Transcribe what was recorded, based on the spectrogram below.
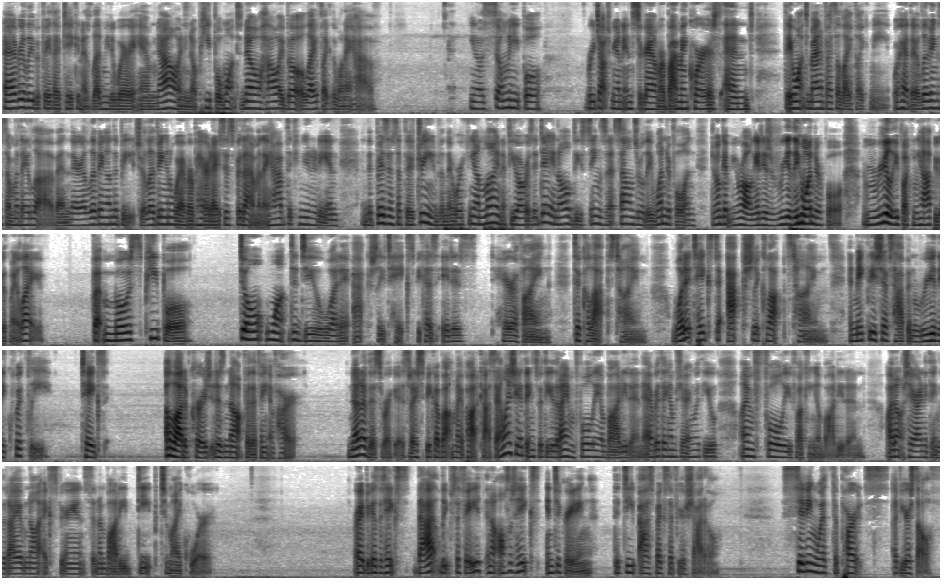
Every leap of faith I've taken has led me to where I am now. And, you know, people want to know how I built a life like the one I have. You know, so many people reach out to me on Instagram or buy my course and they want to manifest a life like me, where they're living somewhere they love and they're living on the beach or living in wherever paradise is for them and they have the community and, and the business of their dreams and they're working online a few hours a day and all of these things. And it sounds really wonderful. And don't get me wrong, it is really wonderful. I'm really fucking happy with my life. But most people don't want to do what it actually takes because it is terrifying to collapse time what it takes to actually collapse time and make these shifts happen really quickly takes a lot of courage. It is not for the faint of heart. None of this work is that I speak about in my podcast. I only share things with you that I am fully embodied in. Everything I'm sharing with you, I'm fully fucking embodied in. I don't share anything that I have not experienced and embodied deep to my core. Right? Because it takes that leaps of faith and it also takes integrating the deep aspects of your shadow sitting with the parts of yourself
